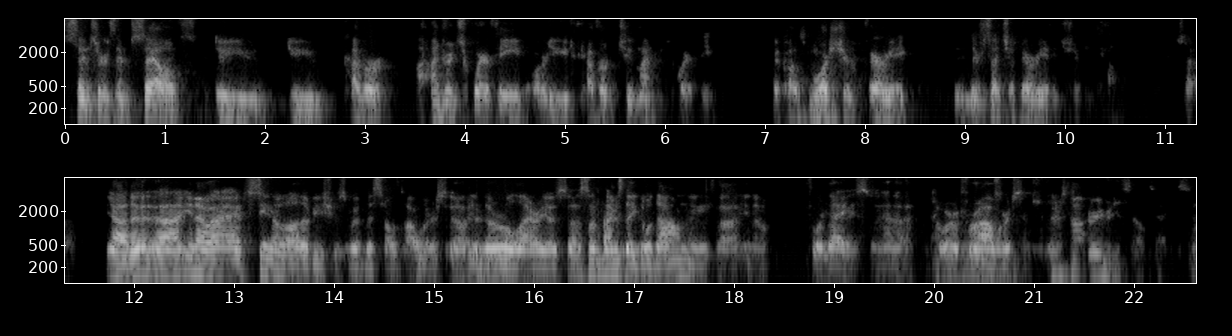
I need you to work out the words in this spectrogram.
sensors themselves. Do you, do you cover a hundred square feet or do you cover two hundred square feet? Because moisture vary, there's such a variation. So. Yeah, the, uh, you know, I- I've seen a lot of issues with the cell towers uh, in the rural areas. Uh, Sometimes they go down and, uh, you know, for days uh, or for hours. There's not very many cell techs, so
